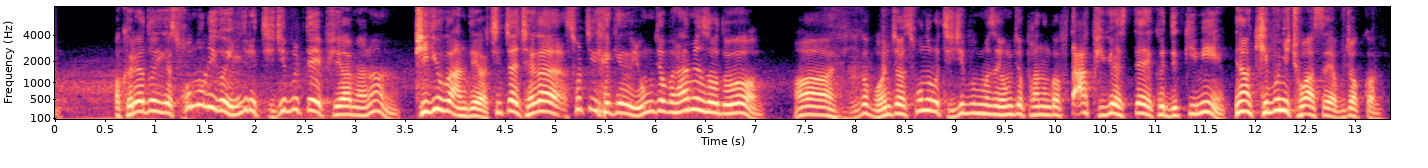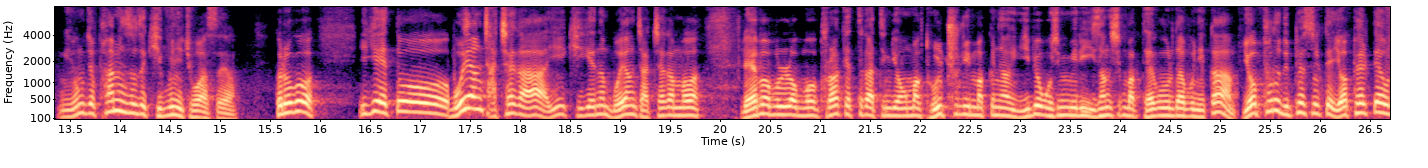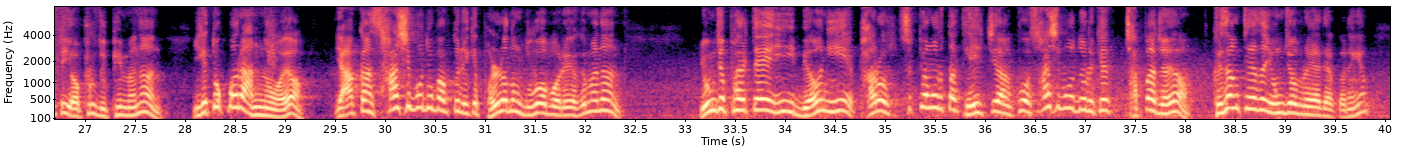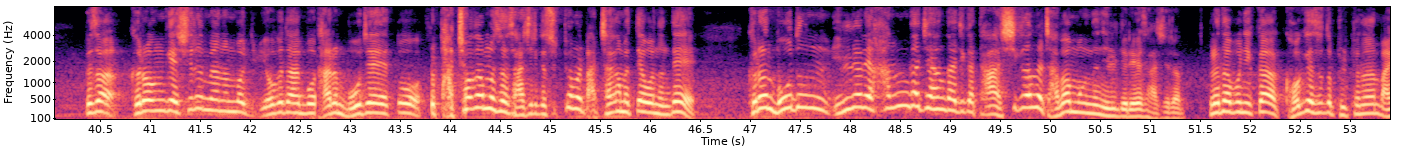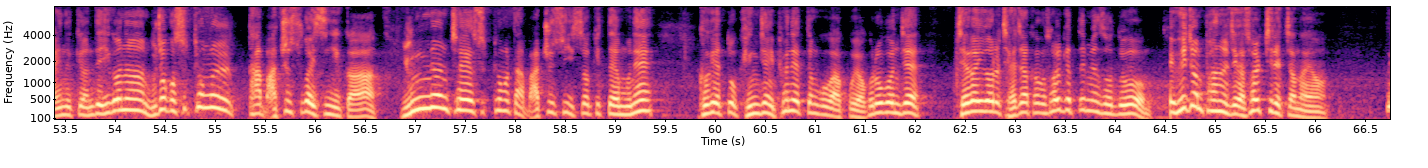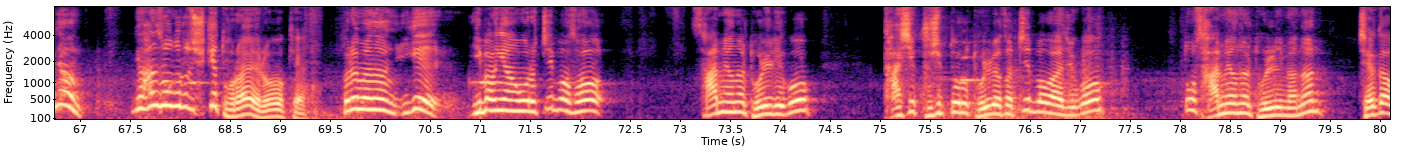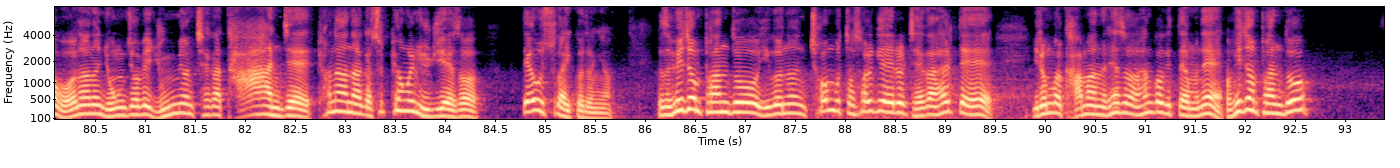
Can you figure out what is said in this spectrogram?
어, 그래도 이게 손으로 이거 일일이 뒤집을 때에 비하면은 비교가 안 돼요. 진짜 제가 솔직히 얘기해 용접을 하면서도 아, 이거 먼저 손으로 뒤집으면서 용접하는 거 딱 비교했을 때 그 느낌이 그냥 기분이 좋았어요. 무조건. 용접하면서도 기분이 좋았어요. 그리고 이게 또 모양 자체가 이 기계는 모양 자체가 뭐 레버블럭 뭐 브라켓 같은 경우 막 돌출이 막 그냥 250mm 이상씩 막 되고 그러다 보니까 옆으로 눕혔을 때 옆에 떼올 때 옆으로 눕히면은 이게 똑바로 안 누워요. 약간 45도 각도로 이렇게 벌러덩 누워버려요. 그러면은 용접할 때 이 면이 바로 수평으로 딱 돼 있지 않고 45도로 이렇게 자빠져요. 그 상태에서 용접을 해야 되거든요. 그래서 그런 게 싫으면은 뭐 여기다 뭐 다른 모재 또 받쳐가면서 사실 이렇게 수평을 맞춰가며 떼웠는데 그런 모든 일련의 한 가지 한 가지가 다 시간을 잡아먹는 일들이에요, 사실은. 그러다 보니까 거기에서도 불편함을 많이 느꼈는데 이거는 무조건 수평을 다 맞출 수가 있으니까 육면체의 수평을 다 맞출 수 있었기 때문에 그게 또 굉장히 편했던 것 같고요. 그리고 이제 제가 이거를 제작하고 설계 뜨면서도 회전판을 제가 설치를 했잖아요. 그냥 한 손으로도 쉽게 돌아요, 이렇게. 그러면은 이게 이 방향으로 찝어서 사면을 돌리고 다시 90도로 돌려서 찝어가지고 또 사면을 돌리면은 제가 원하는 용접의 육면체가 다 이제 편안하게 수평을 유지해서 떼울 수가 있거든요. 그래서 회전판도 이거는 처음부터 설계를 제가 할 때 이런 걸 감안을 해서 한 거기 때문에 회전판도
